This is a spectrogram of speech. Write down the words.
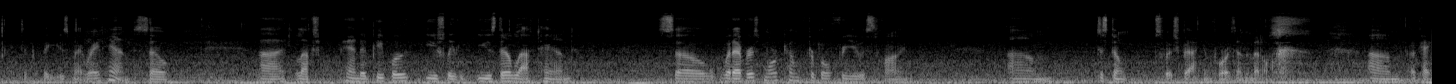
I typically use my right hand. So uh, left-handed people usually use their left hand. So whatever's more comfortable for you is fine. Um, just don't switch back and forth in the middle. um, okay.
